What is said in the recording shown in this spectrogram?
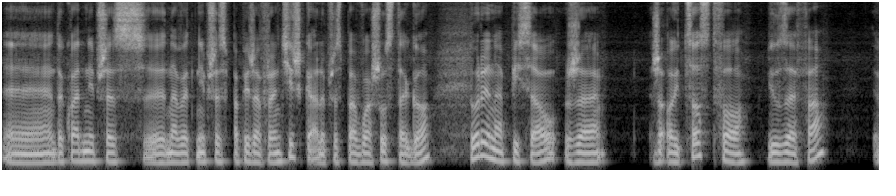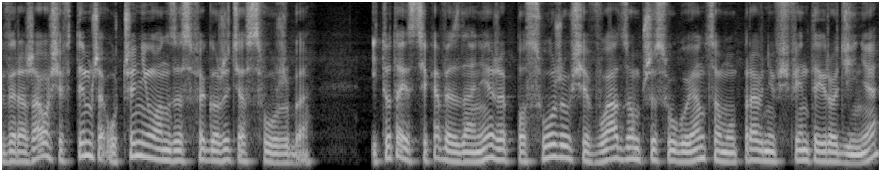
E, dokładnie przez, e, nawet nie przez papieża Franciszka, ale przez Pawła VI, który napisał, że, że ojcostwo Józefa wyrażało się w tym, że uczynił on ze swego życia służbę. I tutaj jest ciekawe zdanie, że posłużył się władzą przysługującą mu prawnie w świętej rodzinie,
